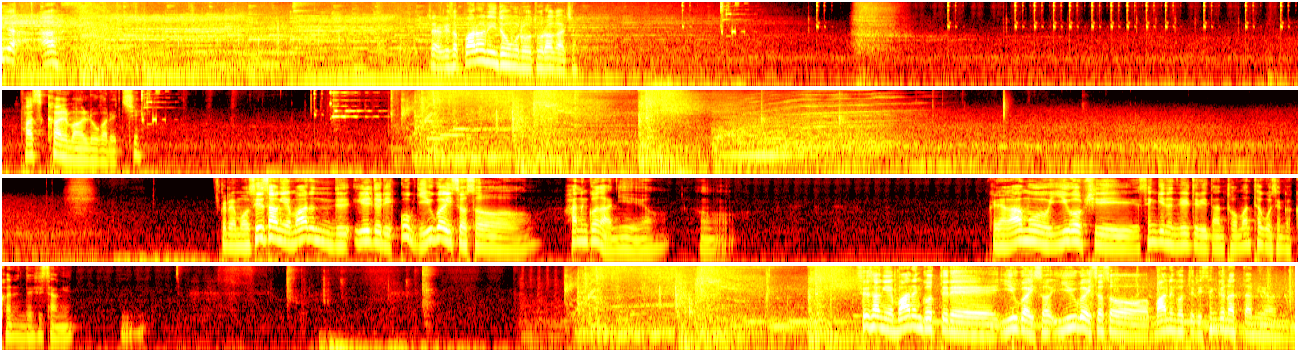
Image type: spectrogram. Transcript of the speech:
으야 아. 자 여기서 빠른 이동으로 돌아가자. 파스칼 마을로 가랬지. 그래 뭐 세상에 많은 일- 일들이 꼭 이유가 있어서 하는 건 아니에요. 어. 그냥 아무 이유 없이 생기는 일들이 난 더 많다고 생각하는데 세상에. 음. 세상에 많은 것들에 이유가 있어 이유가 있어서 많은 것들이 생겨났다면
